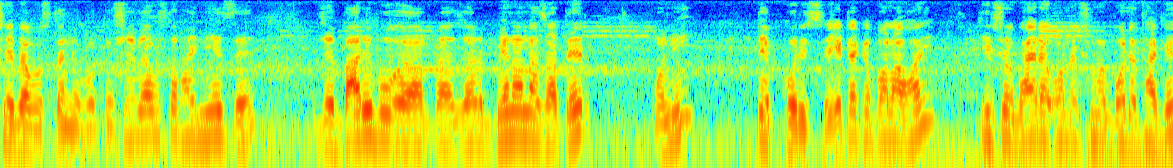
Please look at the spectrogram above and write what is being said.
সেই ব্যবস্থা নেব। তো সেই ব্যবস্থা ভাই নিয়েছে যে বাড়ি আপনার বেনানা জাতের উনি টেপ করেছে। এটাকে বলা হয় কৃষক ভাইরা অনেক সময় বলে থাকে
